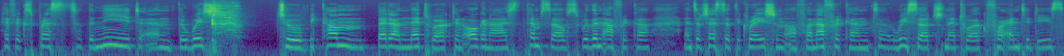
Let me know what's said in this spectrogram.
have expressed the need and the wish to become better networked and organized themselves within Africa and suggested the creation of an African research network for NTDs.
